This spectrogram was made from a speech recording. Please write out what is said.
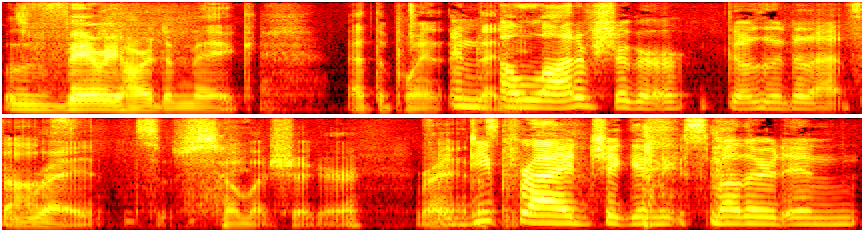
was very hard to make at the point. and that a he- lot of sugar goes into that sauce. right, so, so much sugar, So right? deep fried chicken smothered in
